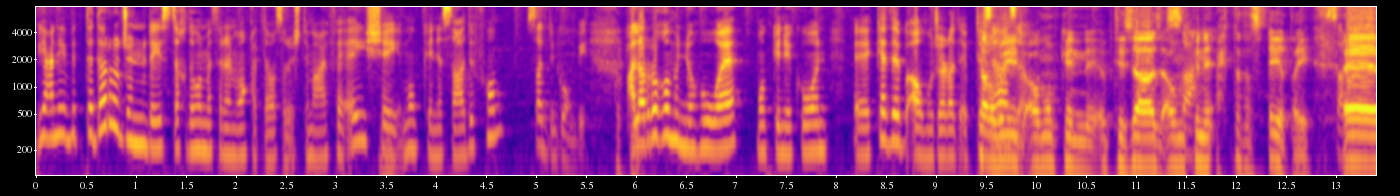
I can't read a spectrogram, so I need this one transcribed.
يعني بالتدرج إنه يستخدمون مثلا مواقع التواصل الاجتماعي فأي شيء ممكن يصادفهم صدقون به. على الرغم إنه هو ممكن يكون آه، كذب أو مجرد ابتزاز. ترويج أو ممكن ابتزاز أو صح. ممكن حتى تسقيطي. آه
